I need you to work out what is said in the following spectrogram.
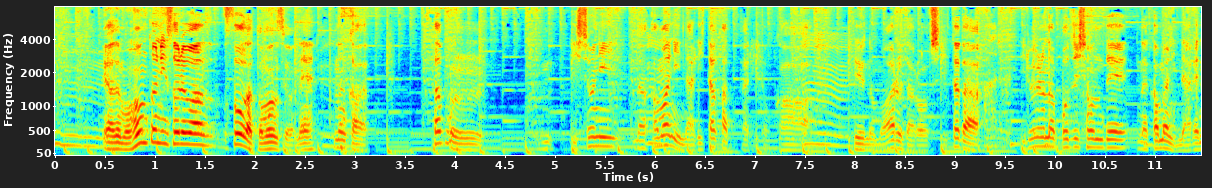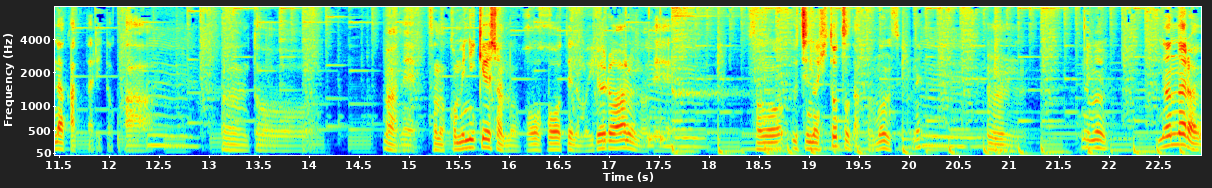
うん。いやでも本当にそれはそうだと思うんですよね、うん。なんか多分一緒に仲間になりたかったりとかうん。っていうのもあるだろうし、ただいろいろなポジションで仲間になれなかったりとかう、んうん、とまあねそのコミュニケーションの方法っていうのもいろいろあるので、そのうちの一つだと思うんですよね。うん。うん、でもなんなら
